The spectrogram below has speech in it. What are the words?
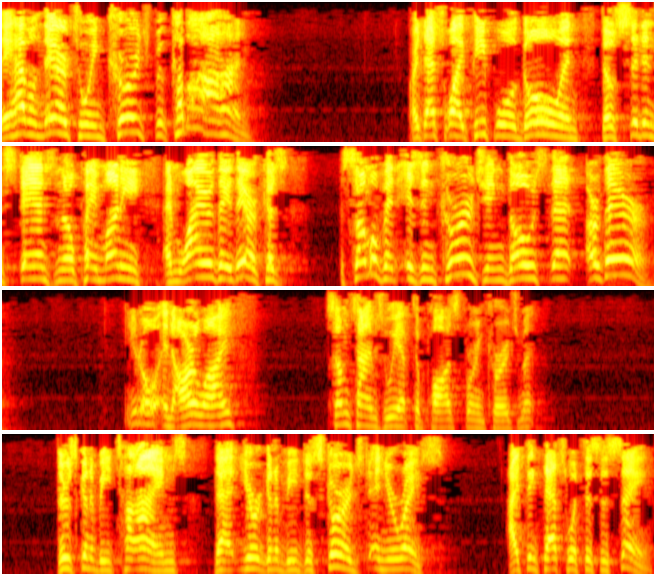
They have them there to encourage people. Come on. Right, that's why people will go and they'll sit in stands and they'll pay money. And why are they there? Because some of it is encouraging those that are there. You know, in our life, sometimes we have to pause for encouragement. There's going to be times that you're going to be discouraged in your race. I think that's what this is saying.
